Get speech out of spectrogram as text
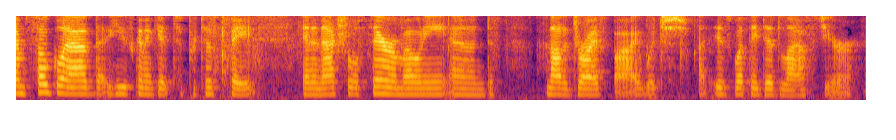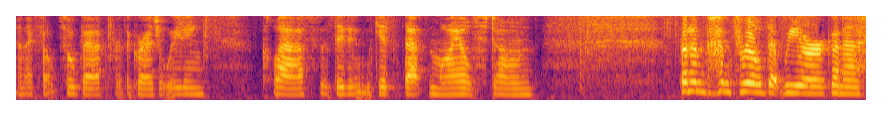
am so glad that he's going to get to participate in an actual ceremony and not a drive-by, which is what they did last year. And I felt so bad for the graduating class that they didn't get that milestone. But I'm, I'm thrilled that we are going to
